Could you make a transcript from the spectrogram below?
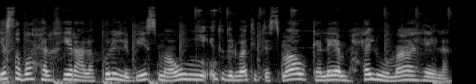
يا صباح الخير على كل اللي بيسمعوني. أنتوا دلوقتي بتسمعوا كلام حلو مع هالة.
